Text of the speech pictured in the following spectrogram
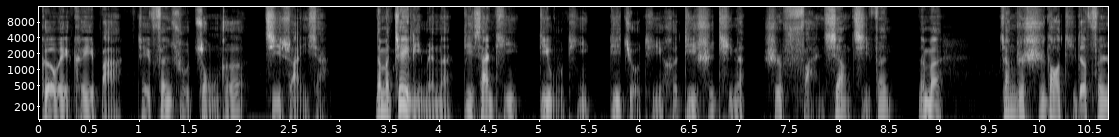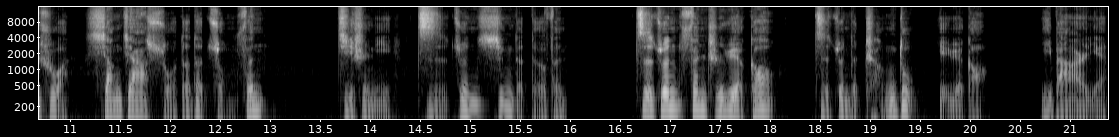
各位可以把这分数总和计算一下。那么这里面呢，第三题、第五题、第九题和第十题呢是反向计分。那么将这十道题的分数啊相加所得的总分，即是你自尊心的得分。自尊分值越高，自尊的程度也越高。一般而言，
